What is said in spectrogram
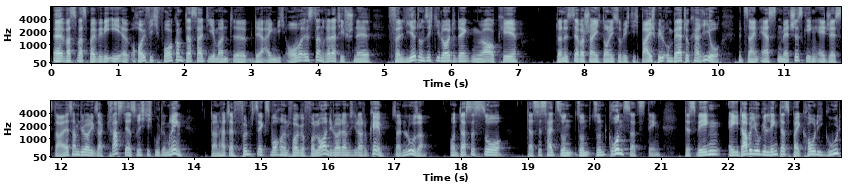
äh, was, was bei WWE äh, häufig vorkommt, dass halt jemand, äh, der eigentlich over ist, dann relativ schnell verliert und sich die Leute denken, ja, okay, dann ist der wahrscheinlich doch nicht so wichtig. Beispiel Umberto Carrillo. Mit seinen ersten Matches gegen AJ Styles haben die Leute gesagt, krass, der ist richtig gut im Ring. Dann hat er fünf, sechs Wochen in Folge verloren. Die Leute haben sich gedacht, okay, seid ein Loser. Und das ist so das ist halt so ein, so so ein Grundsatzding. Deswegen, AEW gelingt das bei Cody gut.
